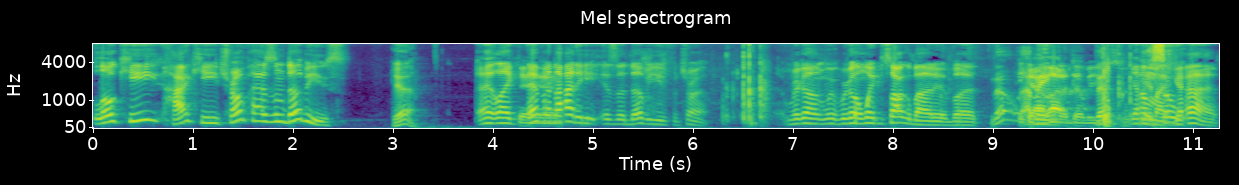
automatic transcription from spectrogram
low key, high key, Trump has some W's. Yeah. And, like Yeah. Avenatti is a W for Trump. We're gonna we're we're gonna wait to talk about it, but No, He I got mean, a lot of W's. that- oh yeah, my so god,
